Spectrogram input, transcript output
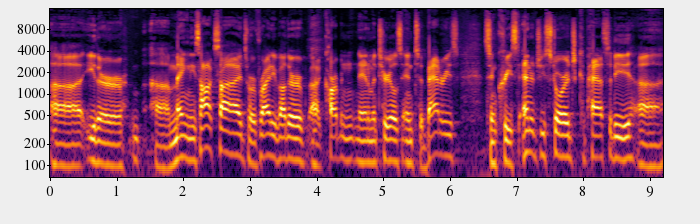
uh, either uh, manganese oxides or a variety of other uh, carbon nanomaterials into batteries, it's increased energy storage capacity. Uh,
